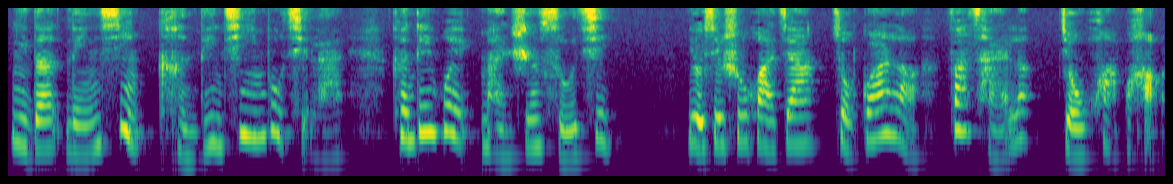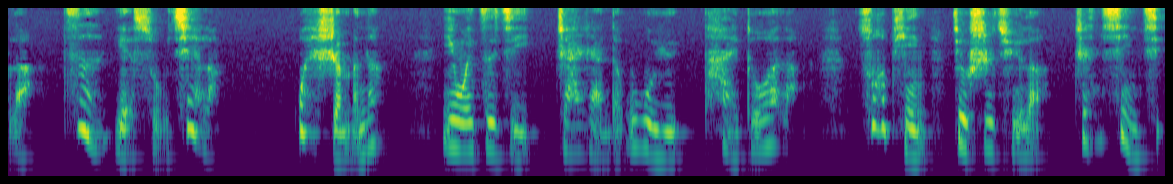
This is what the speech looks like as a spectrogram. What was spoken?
你的灵性肯定轻盈不起来，肯定会满身俗气。有些书画家做官了、发财了，就画不好了，字也俗气了。为什么呢？因为自己沾染的物欲太多了，作品就失去了真性情。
